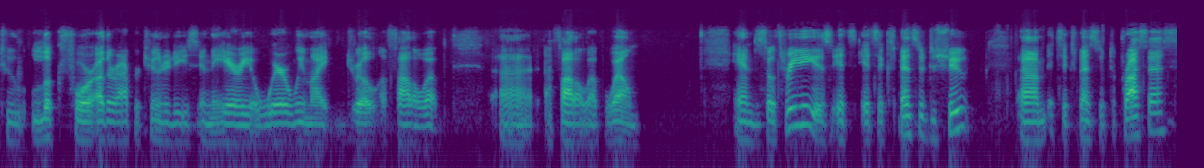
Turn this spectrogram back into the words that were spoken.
to look for other opportunities in the area where we might drill a follow up uh, a follow up well. And so 3D is it's it's expensive to shoot, um, it's expensive to process.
